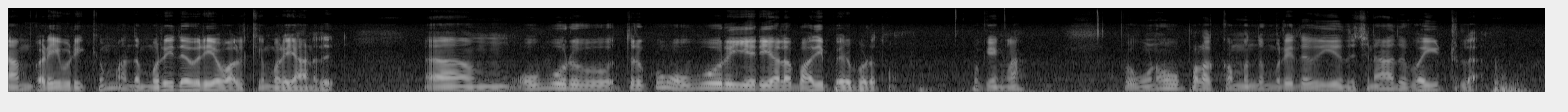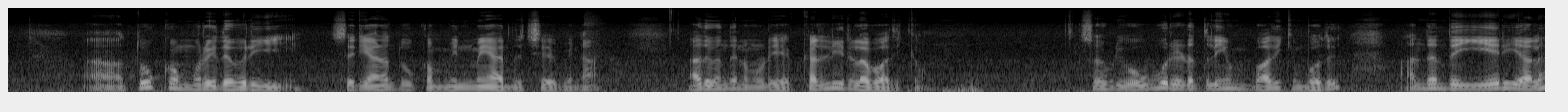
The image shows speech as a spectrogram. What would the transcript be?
நாம் கடைபிடிக்கும் அந்த முறை தவறிய வாழ்க்கை முறையானது ஒவ்வொருத்தருக்கும் ஒவ்வொரு ஏரியாவில் பாதிப்பு ஏற்படுத்தும். ஓகேங்களா? இப்போ உணவு பழக்கம் வந்து முறை தவறி இருந்துச்சுன்னா அது வயிற்றில். தூக்கம் முறை தவறி சரியான தூக்கம் மின்மையாக இருந்துச்சு அப்படின்னா அது வந்து நம்மளுடைய கல்லீரலை பாதிக்கும். ஸோ இப்படி ஒவ்வொரு இடத்துலையும் பாதிக்கும்போது அந்தந்த ஏரியாவில்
